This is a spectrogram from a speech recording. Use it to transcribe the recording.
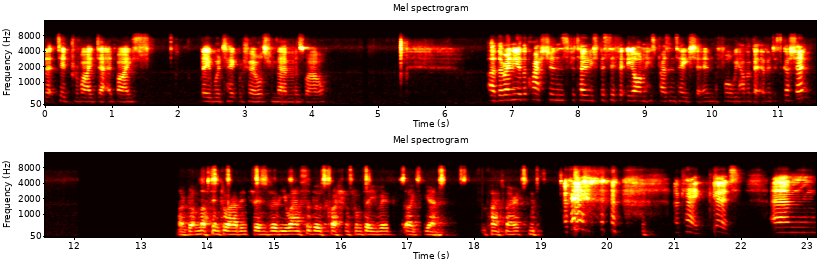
that did provide debt advice, they would take referrals from them as well. Are there any other questions for Tony specifically on his presentation before we have a bit of a discussion? I've got nothing to add in terms of you answered those questions from David. Like, yeah, thanks, Mary. Okay. okay, good. Um,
